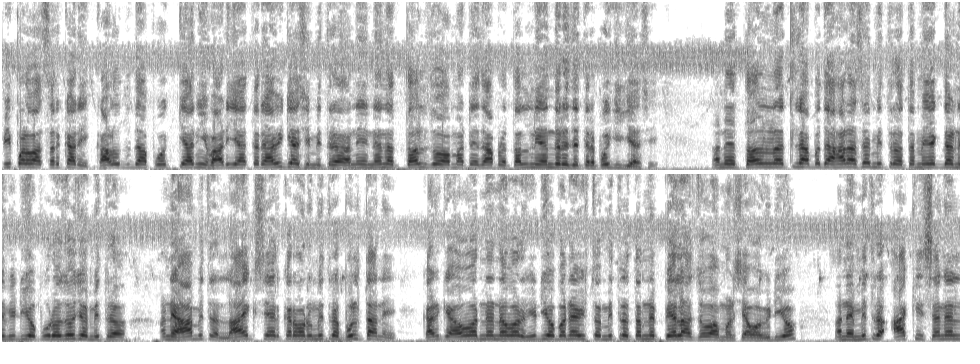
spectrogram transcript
પીપળવા સરકારી કાળુદદા પોક્યાની વાડી અત્યારે આવી ગયા છીએ મિત્ર અને નાના તલ જોવા માટે જ આપણે તલની અંદર જ અત્યારે પહોંચી ગયા છીએ. અને તલ એટલા બધા સારા છે મિત્ર, તમે એકદમ વીડિયો પૂરો જોજો મિત્ર. અને હા મિત્ર લાઇક શેર કરવાનું મિત્ર ભૂલતા નહીં. કારણ કે અવરને નવર વીડિયો બનાવીશ તો મિત્ર તમને પહેલાં જોવા મળશે આવો વીડિયો. અને મિત્ર, આખી ચેનલ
